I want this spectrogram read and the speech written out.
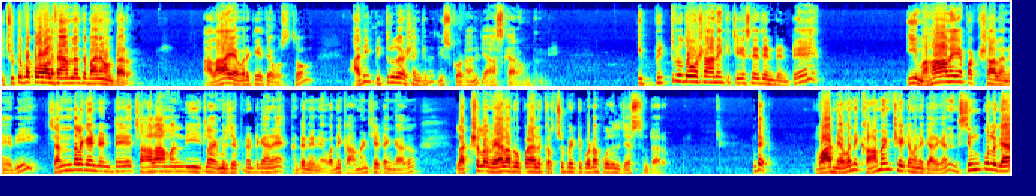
ఈ చుట్టుపక్కల వాళ్ళ ఫ్యామిలీ అంతా బాగానే ఉంటారు. అలా ఎవరికైతే వస్తో అది పితృదోషం కింద తీసుకోవడానికి ఆస్కారం ఉంటుంది. ఈ పితృదోషానికి చేసేది ఏంటంటే ఈ మహాలయ పక్షాలు అనేది చందలకి ఏంటంటే చాలామంది ఇట్లా మీరు చెప్పినట్టుగానే అంటే నేను ఎవరిని కామెంట్ చేయటం కాదు లక్షల వేల రూపాయలు ఖర్చు పెట్టి కూడా పూజలు చేస్తుంటారు. అంటే వారిని ఎవరిని కామెంట్ చేయటం అనే కాదు కానీ సింపుల్గా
